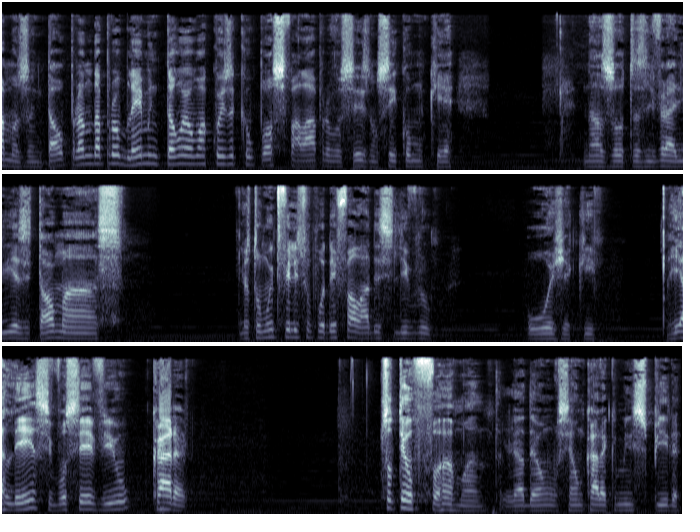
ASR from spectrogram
Amazon e tal, pra não dar problema, então é uma coisa que eu posso falar para vocês, não sei como que é nas outras livrarias e tal, mas eu tô muito feliz por poder falar desse livro hoje aqui. E a ler, se você viu, cara, sou teu fã, mano, tá ligado? É um, você é um cara que me inspira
